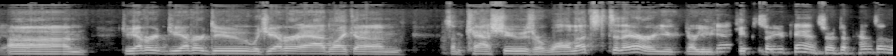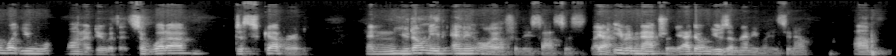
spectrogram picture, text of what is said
Yeah. Um, do you ever do you ever do would you ever add like um some cashews or walnuts to there or you or you, you keep so you can. So it depends on what you want to do with it. So what I've discovered, and you don't need any oil for these sauces. Like Yeah. even naturally, I don't use them anyways. You know, um,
